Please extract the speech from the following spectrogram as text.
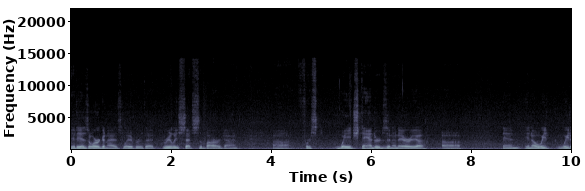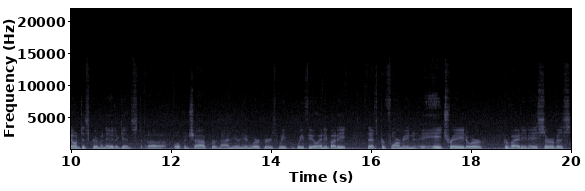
it is organized labor that really sets the bar down uh, for wage standards in an area. Uh, and, you know, we, we don't discriminate against uh, open shop or non-union workers. We, we feel anybody that's performing a, a trade or providing a service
